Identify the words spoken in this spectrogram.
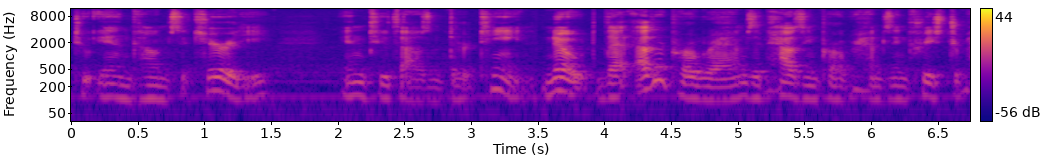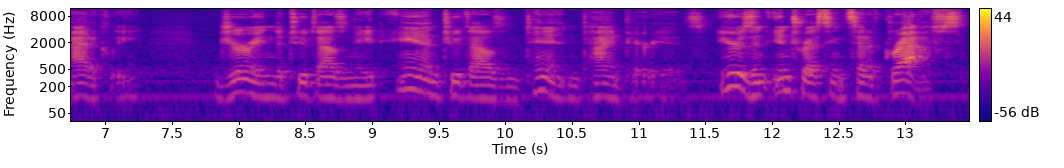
to income security in 2013. Note that other programs and housing programs increased dramatically during the 2008 and 2010 time periods. Here's an interesting set of graphs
